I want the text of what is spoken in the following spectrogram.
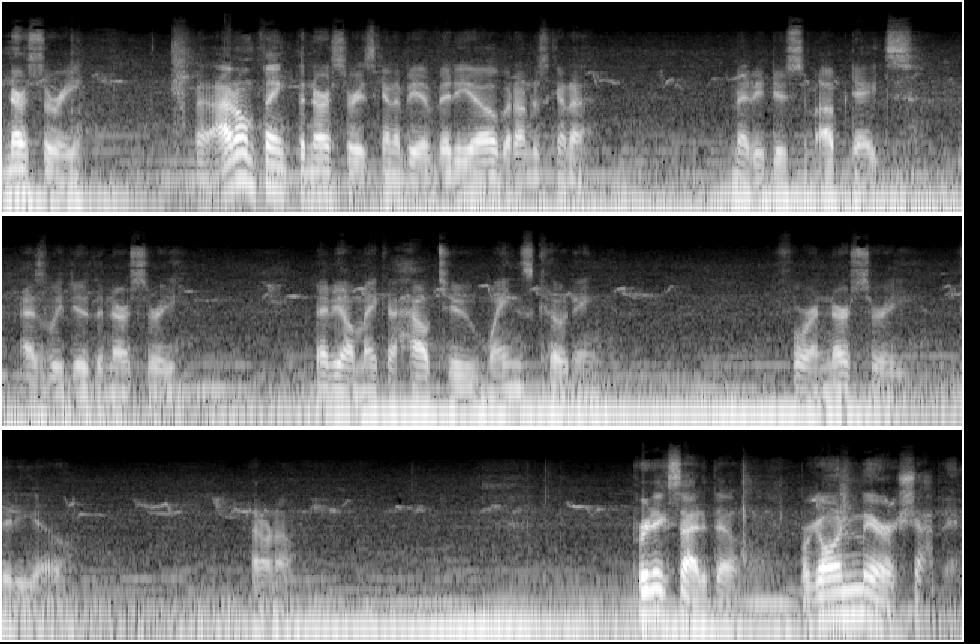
nursery. But I don't think the nursery is going to be a video, but I'm just going to maybe do some updates as we do the nursery. Maybe I'll make a how-to wainscoting for a nursery video. I don't know. Pretty excited though. We're going mirror shopping.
